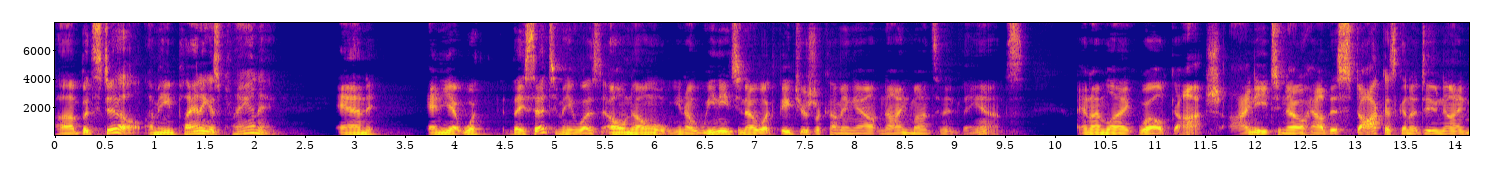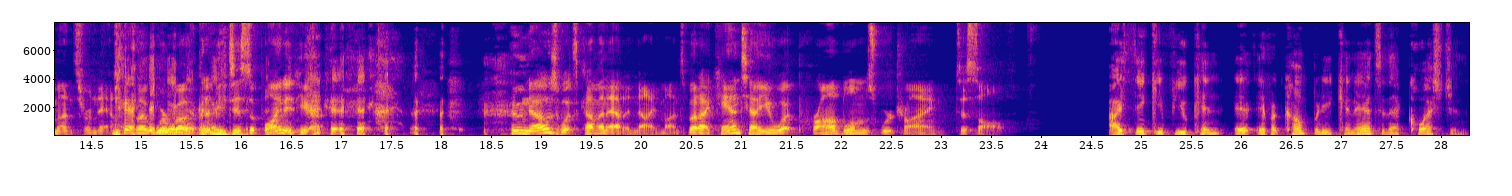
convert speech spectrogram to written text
Uh, but still, I mean, planning is planning. And and yet what they said to me was, "Oh no, you know, we need to know what features are coming out 9 months in advance." And I'm like, "Well, gosh, I need to know how this stock is going to do 9 months from now." But we're both going to be disappointed here. Who knows what's coming out in 9 months, but I can tell you what problems we're trying to solve. I think if you can if a company can answer that question,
